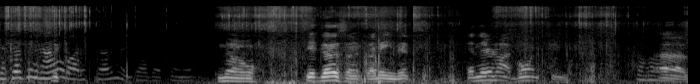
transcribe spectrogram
It doesn't have a lot of sediment buildup in it. No, it doesn't. I mean, it's and they're not going to. Uh-huh. Uh,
